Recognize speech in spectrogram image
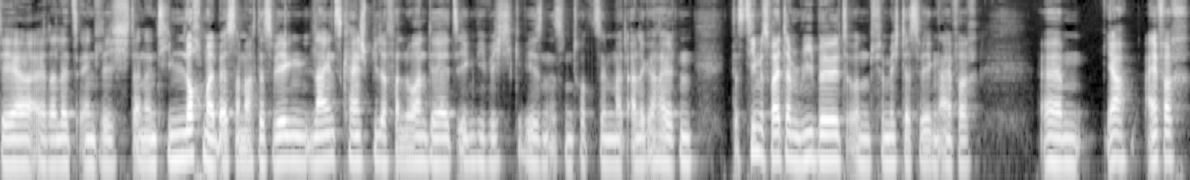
der äh, da letztendlich dann ein Team noch mal besser macht. Deswegen Lions kein Spieler verloren, der jetzt irgendwie wichtig gewesen ist und trotzdem hat alle gehalten. Das Team ist weiter im Rebuild und für mich deswegen einfach, ähm, ja, einfach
